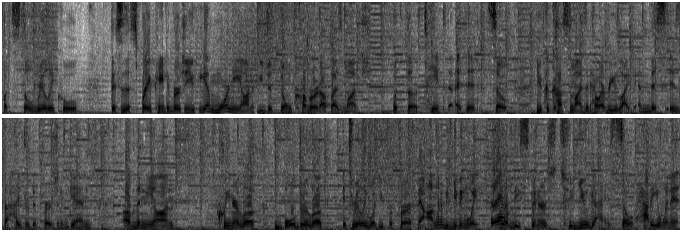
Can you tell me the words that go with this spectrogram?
but still really cool. This is a spray painted version. You can get more neon if you just don't cover it up as much with the tape that I did. So you could customize it however you like, and this is the Hydro Dip version. Again, of the neon. Cleaner look, bolder look, it's really what you prefer. Now I'm gonna be giving away all of these spinners to you guys. So how do you win it?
